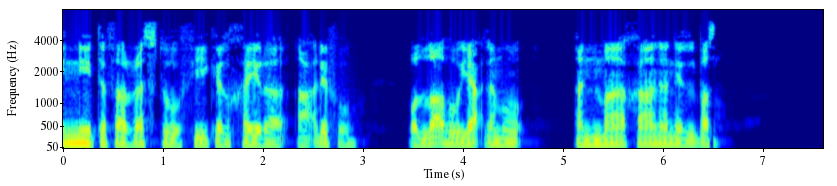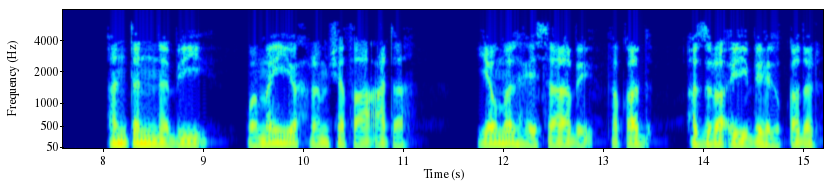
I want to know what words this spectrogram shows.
إني تفرست فيك الخير أعرفه والله يعلم أن ما خانني البصر أنت النبي ومن يحرم شفاعته يوم الحساب فقد أزرئي به القدر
